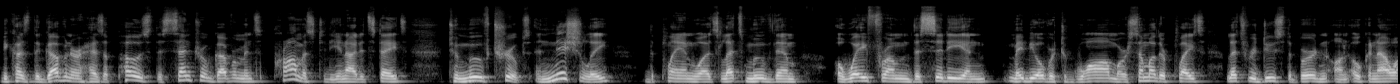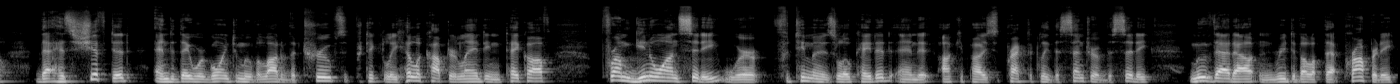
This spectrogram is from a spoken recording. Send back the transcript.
because the governor has opposed the central government's promise to the United States to move troops. Initially, the plan was let's move them away from the city and maybe over to Guam or some other place. Let's reduce the burden on Okinawa. That has shifted, and they were going to move a lot of the troops, particularly helicopter landing and takeoff, from Ginowan City, where Futenma is located, and it occupies practically the center of the city, move that out and redevelop that property.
